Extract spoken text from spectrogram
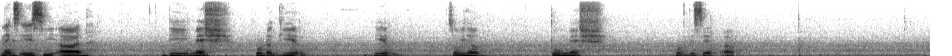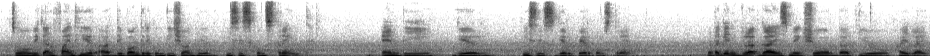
Next is we add the mesh for the gear here. So we have two mesh for the setup. So we can find here at the boundary condition here this is constraint and the gear this is gear pair constraint but again guys make sure that you highlight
